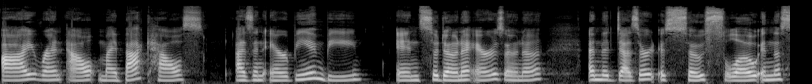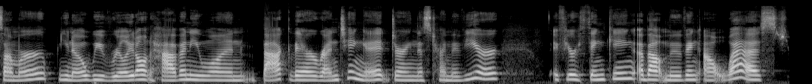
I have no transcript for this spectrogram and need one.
I rent out my back house as an Airbnb in Sedona, Arizona, and the desert is so slow in the summer. You know, we really don't have anyone back there renting it during this time of year. If you're thinking about moving out west,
